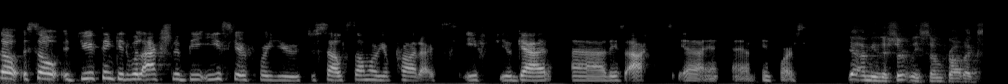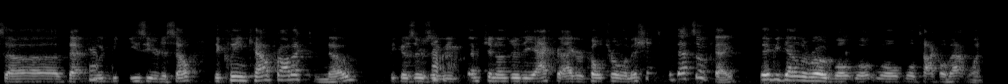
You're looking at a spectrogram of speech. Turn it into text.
So, so do you think it will actually be easier for you to sell some of your products if you get uh, this act uh, uh, in force? Yeah, I mean, there's certainly some products uh, that yeah. would be easier to sell. The clean cow product, no, because there's an exemption under the Act for agricultural emissions, but that's okay. Maybe down the road we'll we'll we'll, we'll tackle that one.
